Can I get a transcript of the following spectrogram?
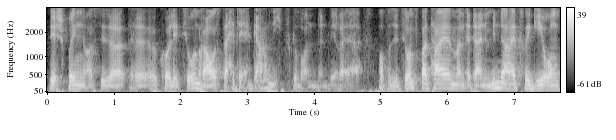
wir springen aus dieser äh, Koalition raus, da hätte er gar nichts gewonnen. Dann wäre er Oppositionspartei, man hätte eine Minderheitsregierung.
